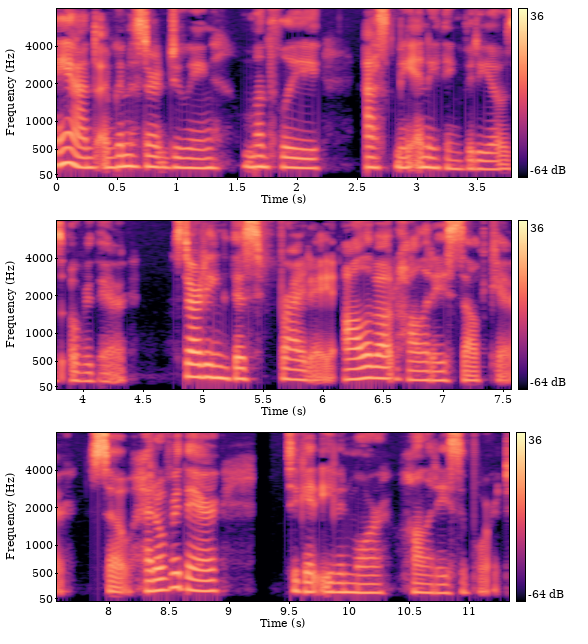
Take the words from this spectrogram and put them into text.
And I'm going to start doing monthly Ask Me Anything videos over there starting this Friday, all about holiday self care. So head over there to get even more holiday support.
